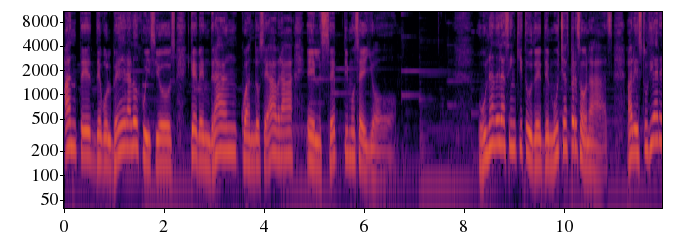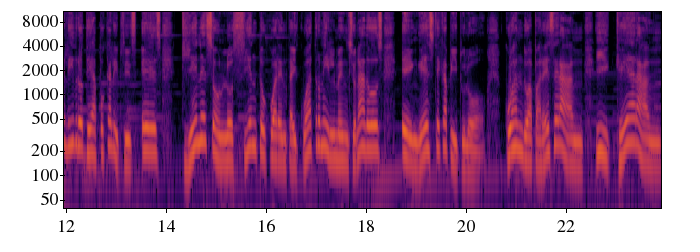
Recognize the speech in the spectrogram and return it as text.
antes de volver a los juicios que vendrán cuando se abra el séptimo sello. Una de las inquietudes de muchas personas al estudiar el libro de Apocalipsis es ¿Quiénes son los 144 mil mencionados en este capítulo? ¿Cuándo aparecerán y qué harán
